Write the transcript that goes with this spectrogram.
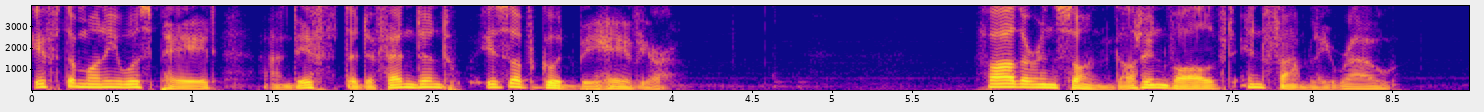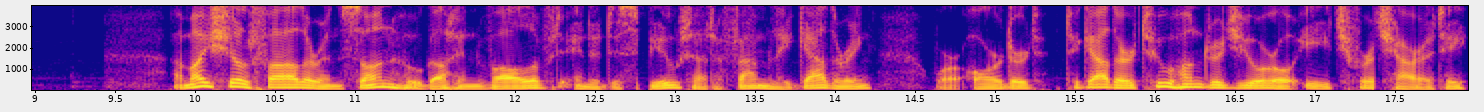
if the money was paid and if the defendant is of good behaviour. Father and son got involved in family row. A Myshall father and son who got involved in a dispute at a family gathering were ordered to gather 200 euro each for charity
